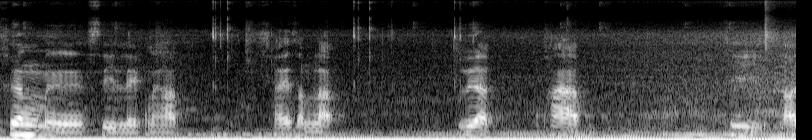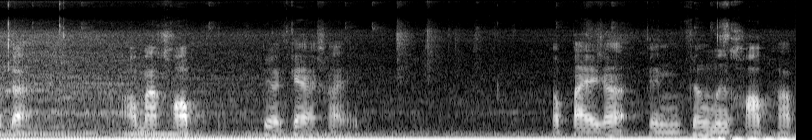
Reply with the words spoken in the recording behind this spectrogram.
เครื่องมือ Select นะครับ ใช้สำหรับเลือกภาพที่เราจะ เอามาครอปเพื่อแก้ไข ต่อไปก็เป็นเครื่องมือครอปครับ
